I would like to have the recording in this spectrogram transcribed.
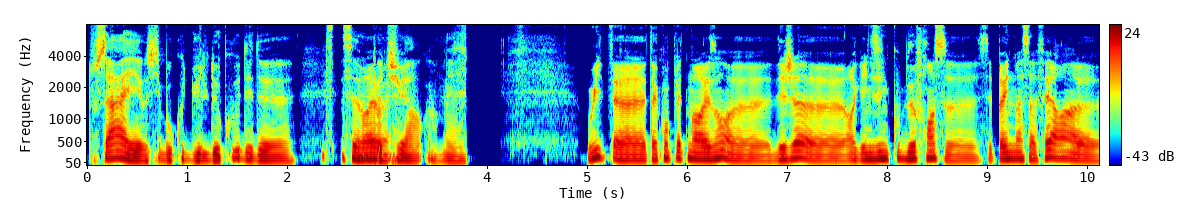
tout ça et aussi beaucoup d'huile de coude et de C'est vrai. peu ouais. de sueur quoi. Mais Oui, t'as as complètement raison. Euh, déjà, euh, organiser une Coupe de France, euh, c'est pas une mince affaire. hein.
